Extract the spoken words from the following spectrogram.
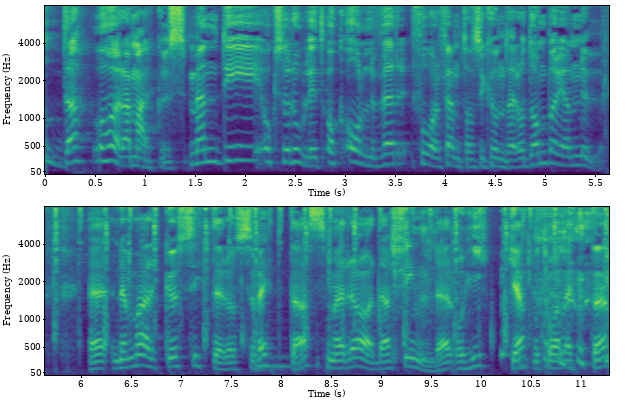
udda att höra Marcus. Men det är också roligt. Och Oliver får 15 sekunder och de börjar nu. Eh, när Marcus sitter och svettas med röda kinder och hickar på toaletten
